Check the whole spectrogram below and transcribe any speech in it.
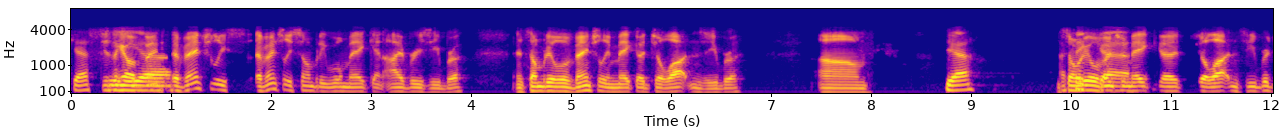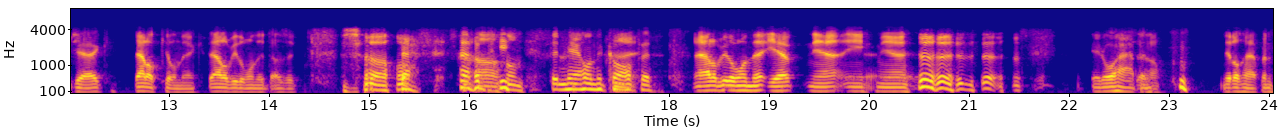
guess just like uh, eventually, eventually somebody will make an ivory zebra, and somebody will eventually make a gelatin zebra. Um, yeah somebody will eventually uh, make a gelatin zebra jag. That'll kill Nick. That'll be the one that does it. So That'll be um, the nail in the coffin that'll be the one that. Yep. Yeah. eh, Yeah. it'll happen So, it'll happen.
